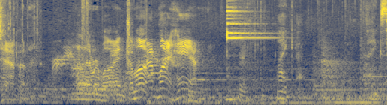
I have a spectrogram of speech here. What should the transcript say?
happen? Oh, never mind. Come on, have my hand. Like, uh, thanks.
